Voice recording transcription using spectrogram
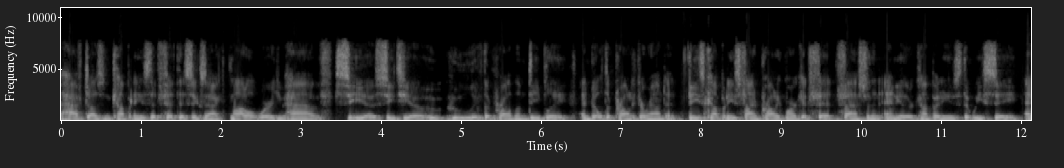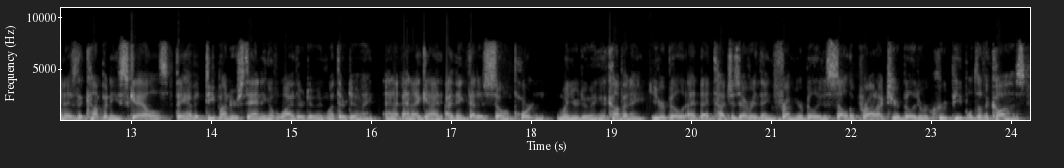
half dozen companies that fit this exact model where you have CEO, CTO who, who live the problem deeply and built a product around it. These companies find product market fit faster than any other companies that we see. And as the company scales, they have a deep understanding of why they're doing what they're doing. And, and again, I, I think that is so important when you're doing a company. Your ability that touches everything from your ability to sell the product to your ability to recruit people to the cause.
